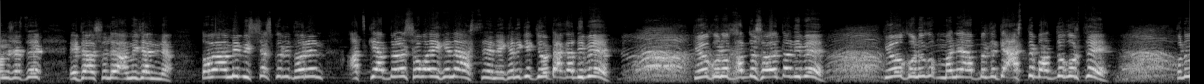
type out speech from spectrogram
মানুষ আছে, এটা আসলে আমি জানি না। তবে আমি বিশ্বাস করি, ধরেন, আজকে আপনারা সবাই এখানে আসছেন, এখানে কি কেউ টাকা দিবে? কেউ কোনো খাদ্য সহায়তা দিবে? কেউ কোনো মানে আপনাদেরকে আসতে বাধ্য করছে? কোনো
